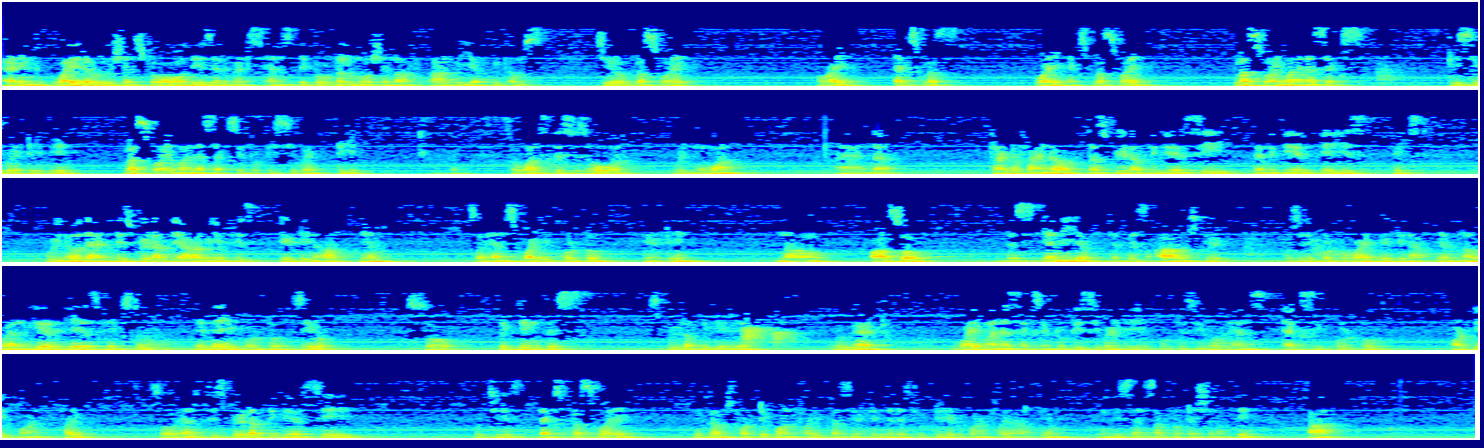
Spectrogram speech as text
adding y revolutions to all these elements hence the total motion of EF becomes 0 plus y y x plus y x plus y plus y minus x Tc by Tb plus y minus x into Tc by Ta. So once this is over, we'll move on and uh, try to find out the speed of the gear C when the gear A is fixed. We know that the speed of the arm EF is 18 rpm, so hence y equal to 18. Now also this NEF that means arm speed which is equal to y 18 rpm. Now when gear A is fixed, NA equal to 0. So picking this speed of the gear we get y minus x into dc by T equal to 0. Hence x equal to 40.5. So hence the speed of the gear C which is x plus y becomes 40.5 plus 18 that is 58.5 rpm in the sense of rotation of the arm.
